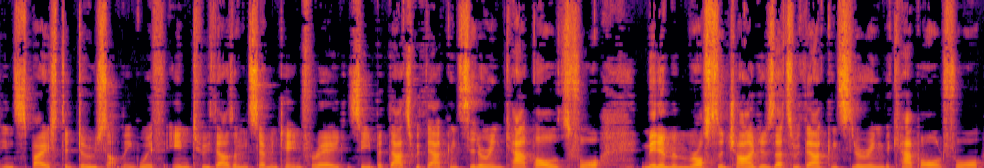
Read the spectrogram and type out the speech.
in space to do something with in 2017 free agency, but that's without considering cap holds for minimum roster charges. That's without considering the cap hold for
